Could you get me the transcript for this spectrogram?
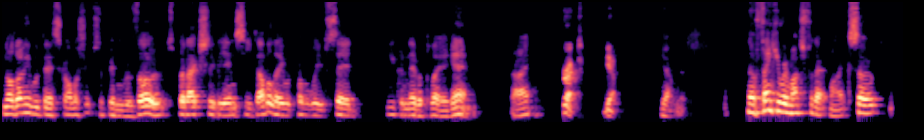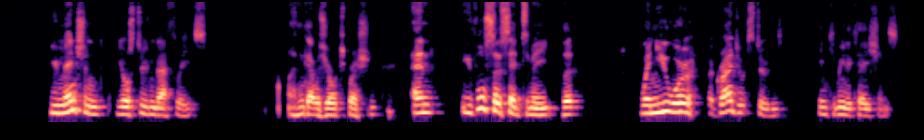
not only would their scholarships have been revoked, but actually the NCAA would probably have said, you can never play again, right? Correct. Yeah. Yeah. No, thank you very much for that, Mike. So you mentioned your student athletes. I think that was your expression. And you've also said to me that when you were a graduate student in communications,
